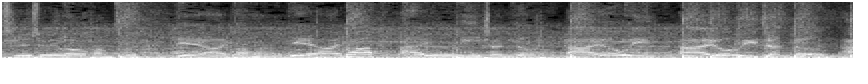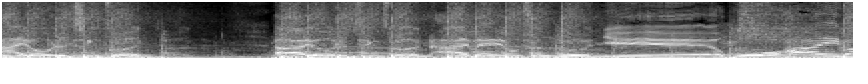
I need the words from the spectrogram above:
失去了方寸，别害怕，别害怕，还有一盏灯，还有一，还有一盏灯，还有人幸存，还有人幸存，还没有沉沦。耶，我害怕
